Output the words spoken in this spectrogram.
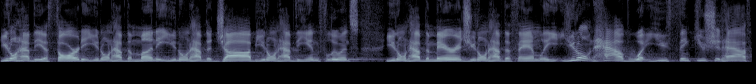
You don't have the authority. You don't have the money. You don't have the job. You don't have the influence. You don't have the marriage. You don't have the family. You don't have what you think you should have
